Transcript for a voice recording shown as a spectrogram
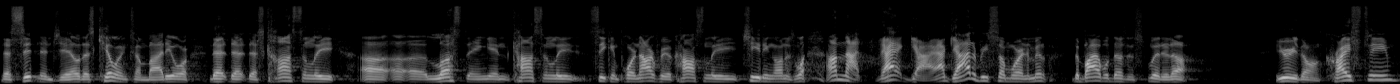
that's sitting in jail, that's killing somebody, or that, that that's constantly uh, uh, uh, lusting and constantly seeking pornography or constantly cheating on his wife. I'm not that guy. I got to be somewhere in the middle. The Bible doesn't split it up. You're either on Christ's team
